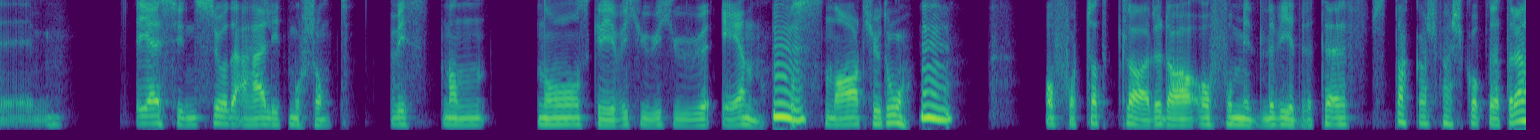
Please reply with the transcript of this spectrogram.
eh, Jeg syns jo det er litt morsomt hvis man nå skriver 2021 Mm. og snart 22, Mm, og fortsatt klarer da å formidle videre til stakkars ferske oppdrettere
